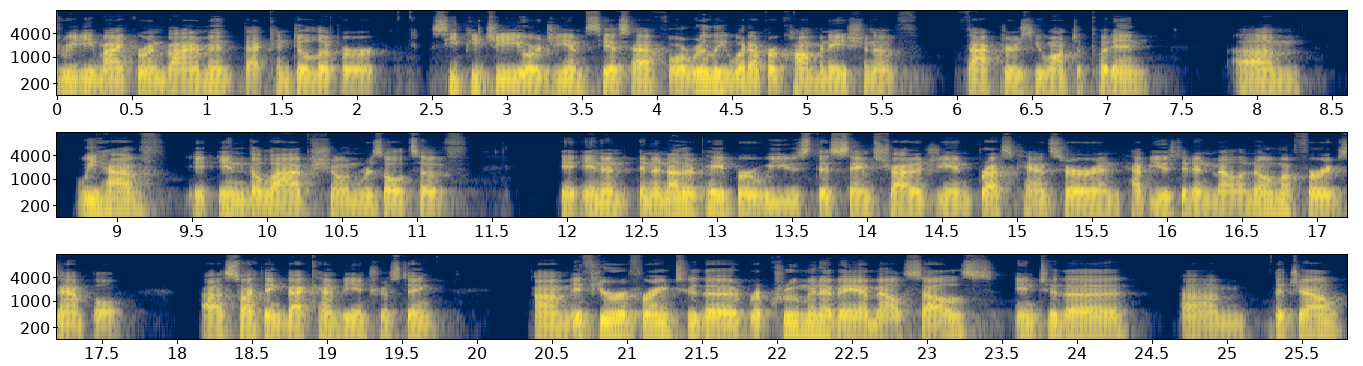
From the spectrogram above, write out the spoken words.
3D microenvironment that can deliver CPG or GM-CSF or really whatever combination of factors you want to put in. Um, we have in the lab shown results of in an, in another paper we used this same strategy in breast cancer and have used it in melanoma, for example. Uh, so I think that can be interesting. Um, if you're referring to the recruitment of AML cells into the um, the gel,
